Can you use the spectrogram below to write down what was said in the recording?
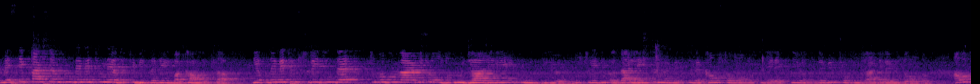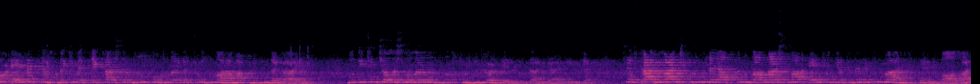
meslektaşlarımızın denetimi ne yazık ki bizde değil bakanlıkta. Yapı denetim sürecinde TUMOB'un vermiş olduğu mücadeleyi hepimiz biliyoruz. Bu sürecin özelleştirilmemesi ve kamusal olması gerektiği yönünde birçok mücadelemiz oldu. Ama bu elbette buradaki meslektaşlarımızın sorunlarına çözüm aramak bizim de gayemiz. Bunun için çalışmalarımızı da sürdürüyoruz elimizden geldiğince. Sosyal Güvenlik Kurumu'yla yaptığımız anlaşma en çok yapı denetim mühendislerini bağlar.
